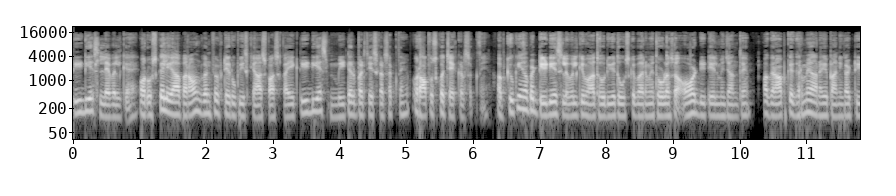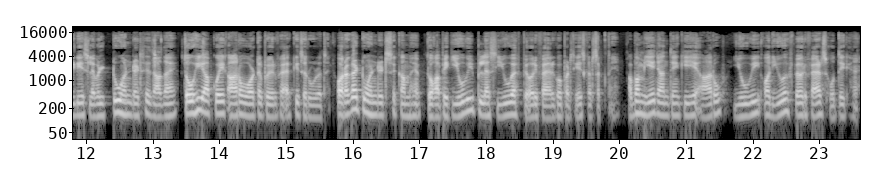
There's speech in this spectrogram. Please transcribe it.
टीडीएस लेवल क्या है, और उसके लिए आप अराउंड वन फिफ्टी रुपीज़ के आसपास का एक टीडीएस मीटर परचेज कर सकते हैं और आप उसको चेक कर सकते हैं। अब क्योंकि यहाँ पर टीडीएस लेवल की बात हो रही है तो उसके बारे में थोड़ा सा और डिटेल में जानते हैं। अगर आपके घर में आ रहे पानी का टीडीएस लेवल 200 से ज़्यादा है तो ही आपको एक आरओ वाटर प्योरीफायर की ज़रूरत है। और अगर 200 से कम है तो आप एक UV plus U F purifier को परचेज कर सकते हैं। अब हम ये जानते हैं कि ये आर ओ यूवी और यूएफ प्योरीफायर्स होते क्या हैं।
